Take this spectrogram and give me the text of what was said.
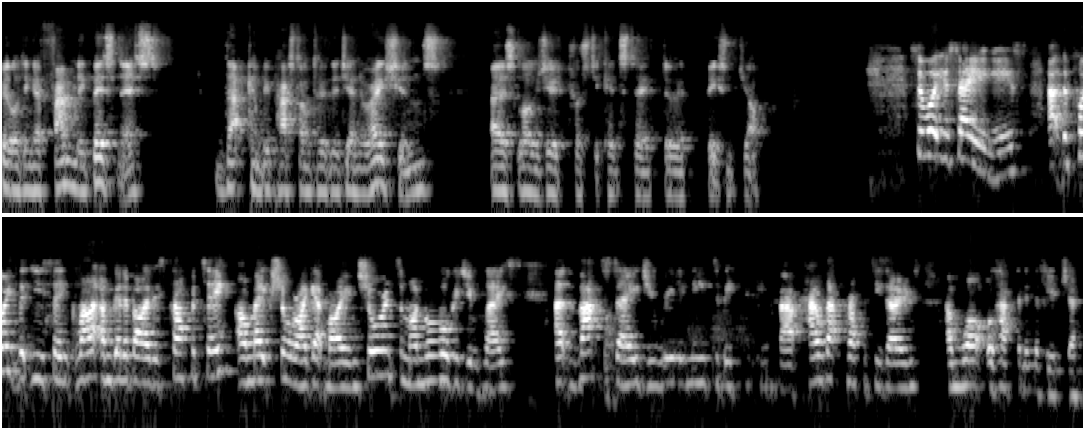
building a family business that can be passed on through the generations as long as you trust your kids to do a decent job. So what you're saying is, at the point that you think, right, I'm going to buy this property, I'll make sure I get my insurance and my mortgage in place. At that stage, you really need to be thinking about how that property is owned and what will happen in the future.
